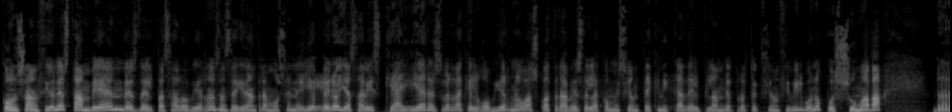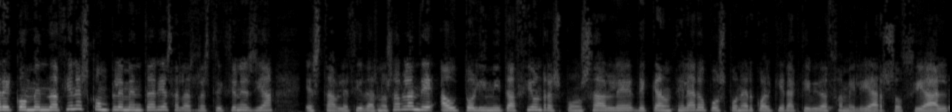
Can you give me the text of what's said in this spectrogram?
con sanciones también desde el pasado viernes, enseguida entramos en ello, pero ya sabéis que ayer es verdad que el Gobierno vasco, a través de la Comisión Técnica del Plan de Protección Civil, bueno, pues sumaba recomendaciones complementarias a las restricciones ya establecidas. Nos hablan de autolimitación responsable de cancelar o posponer cualquier actividad familiar, social,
